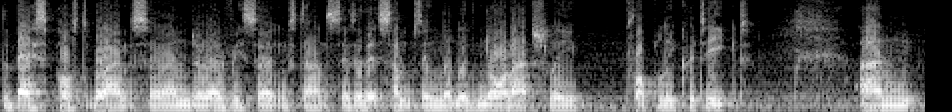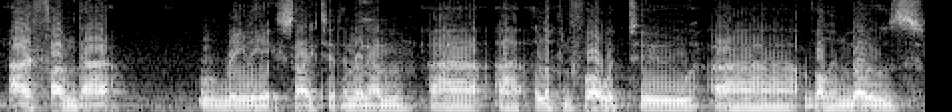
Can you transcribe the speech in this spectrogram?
the best possible answer under every circumstance? Is it something that we've not actually properly critiqued? And I found that really excited. I mean, I'm uh, uh, looking forward to uh, Rolin Moe's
